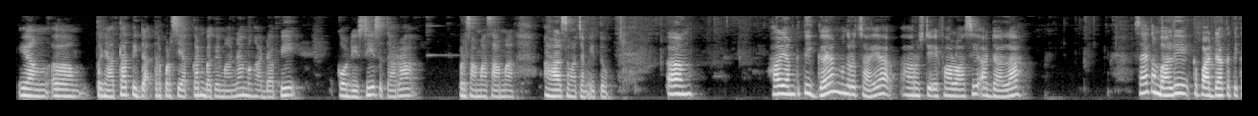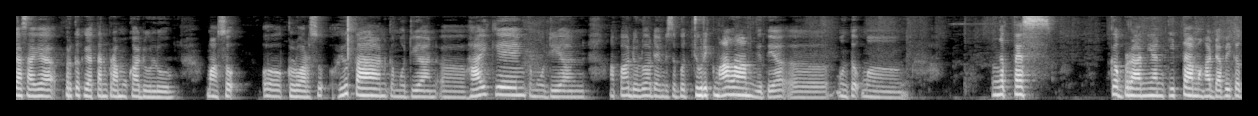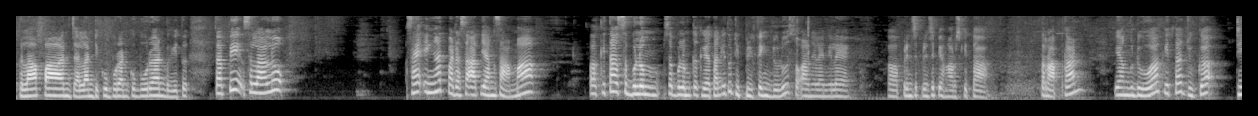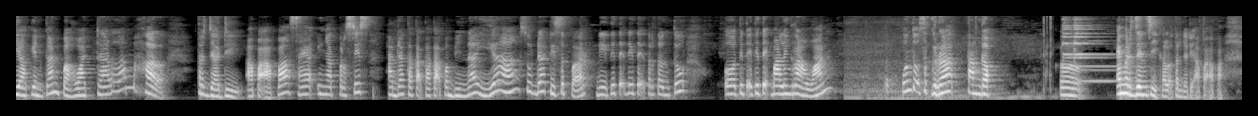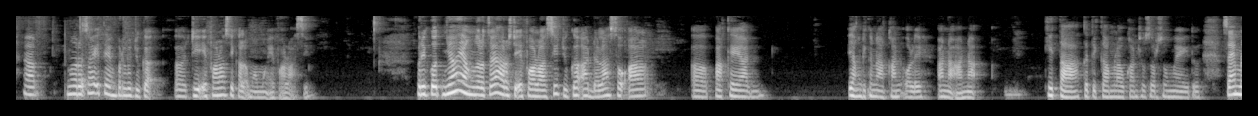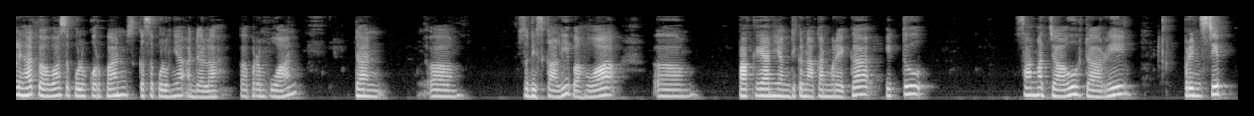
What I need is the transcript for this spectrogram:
yang um, ternyata tidak terpersiapkan bagaimana menghadapi kondisi secara bersama-sama hal semacam itu. Um, hal yang ketiga yang menurut saya harus dievaluasi adalah saya kembali kepada ketika saya berkegiatan pramuka dulu, masuk uh, keluar hutan, kemudian uh, hiking, kemudian apa dulu ada yang disebut jurik malam gitu ya uh, untuk mengetes keberanian kita menghadapi kegelapan, jalan di kuburan-kuburan begitu. Tapi selalu saya ingat pada saat yang sama kita sebelum sebelum kegiatan itu di briefing dulu soal nilai-nilai prinsip-prinsip yang harus kita terapkan. Yang kedua, kita juga diyakinkan bahwa dalam hal terjadi apa-apa, saya ingat persis ada kakak-kakak pembina yang sudah disebar di titik-titik tertentu, eh, titik-titik paling rawan untuk segera tanggap uh, emergensi kalau terjadi apa-apa. Nah, menurut saya itu yang perlu juga uh, dievaluasi kalau mau mengevaluasi. Berikutnya yang menurut saya harus dievaluasi juga adalah soal uh, pakaian yang dikenakan oleh anak-anak kita ketika melakukan susur sungai itu. Saya melihat bahwa 10 korban ke 10-nya adalah uh, perempuan dan uh, sedih sekali bahwa um, pakaian yang dikenakan mereka itu sangat jauh dari prinsip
